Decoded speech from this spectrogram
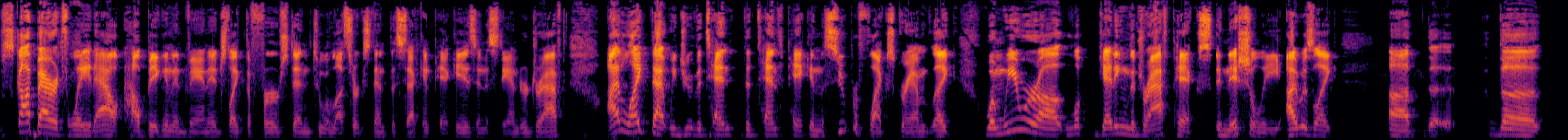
Scott Barrett's laid out how big an advantage, like the first and to a lesser extent the second pick is in a standard draft. I like that we drew the tenth the tenth pick in the super flex, Graham. Like when we were uh look getting the draft picks initially, I was like, uh the the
